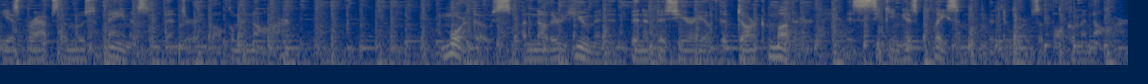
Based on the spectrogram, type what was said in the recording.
He is perhaps the most famous inventor in Volcaminar. Morthos, another human and beneficiary of the Dark Mother, is seeking his place among the dwarves of Volcaminar.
